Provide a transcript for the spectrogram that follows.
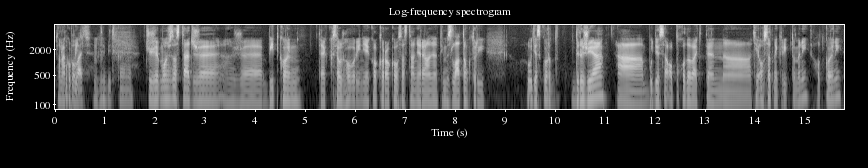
to kupovať mm-hmm. tie bitcoiny. Čiže môže sa stať, že, že Bitcoin, tak sa už hovorí niekoľko rokov, sa stane reálne tým zlatom, ktorý ľudia skôr držia a bude sa obchodovať ten, tie ostatné kryptomeny, altcoiny,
